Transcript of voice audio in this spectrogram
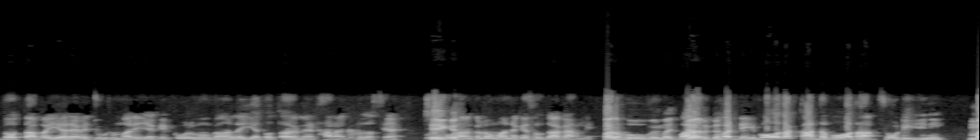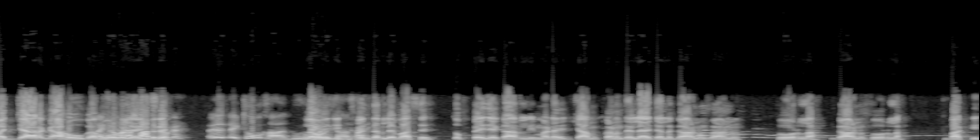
ਦੋਤਾ ਬਈ ਯਾਰ ਐਵੇਂ ਝੂਠ ਮਾਰੀ ਜਾ ਕੇ ਘੋਲਗੋਂ ਗਾਂ ਲਈ ਆ ਦੋਤਾ ਨੇ 18 ਕਿਲੋ ਦੱਸਿਆ। ਠੀਕ ਹੈ। 16 ਕਿਲੋ ਮੰਨ ਕੇ ਸੌਦਾ ਕਰ ਲਈ ਪਰ ਹੋਊ ਵੀ ਮੱਝਾਂ ਵਰਗਾ। ਵੱਡੀ ਬਹੁਤ ਆ ਕੱਦ ਬਹੁਤ ਆ ਛੋਟੀ ਜੀ ਨਹੀਂ। ਮੱਝਾਂ ਵਰਗਾ ਹੋਊਗਾ ਮੋੜ ਲੈ ਪਾਸੇ ਵੀਰੇ ਇੱਥੋਂ ਵਿਖਾ ਦੂਰ ਲਓ ਜੀ ਇਧਰਲੇ ਪਾਸੇ ਧੁੱਪੇ ਜੇ ਕਰ ਲਈ ਮਾੜਾ ਚਮਕਣ ਦੇ ਲੈ ਚੱਲ ਗਾਂ ਨੂੰ ਗਾਂ ਨੂੰ ਤੋਰ ਲਾ ਗਾਂ ਨੂੰ ਤੋਰ ਲਾ। ਬਾਕੀ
